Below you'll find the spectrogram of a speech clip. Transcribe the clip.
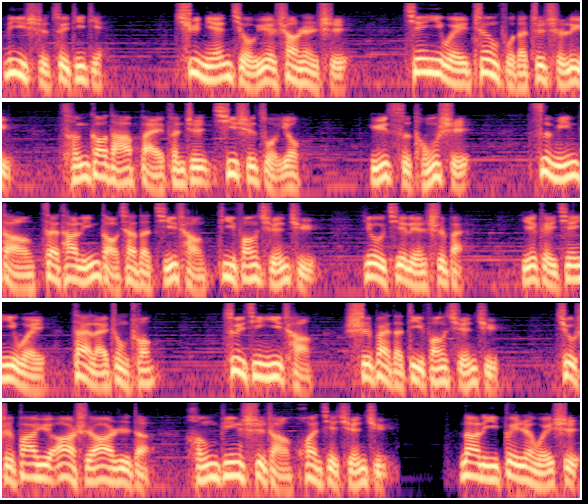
历史最低点。去年九月上任时，菅义伟政府的支持率曾高达百分之七十左右。与此同时，自民党在他领导下的几场地方选举又接连失败，也给菅义伟带来重创。最近一场失败的地方选举，就是八月二十二日的横滨市长换届选举，那里被认为是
